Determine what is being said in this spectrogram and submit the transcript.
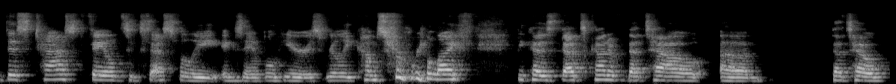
this task failed successfully example here is really comes from real life because that's kind of that's how um, that's how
